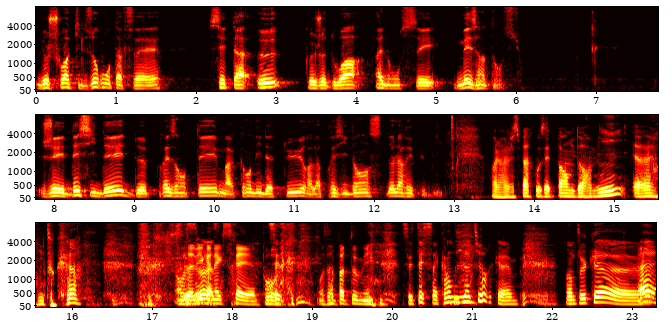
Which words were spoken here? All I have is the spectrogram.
le choix qu'ils auront à faire. C'est à eux que je dois annoncer mes intentions. J'ai décidé de présenter ma candidature à la présidence de la République. Voilà, j'espère que vous n'êtes pas endormi. Euh, en tout cas. On vous a mis qu'un extrait pour. On n'a pas tout mis. C'était sa candidature quand même. En tout cas, euh,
